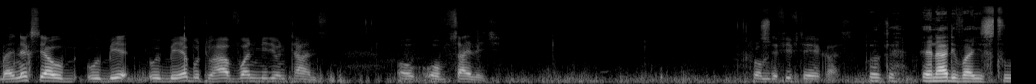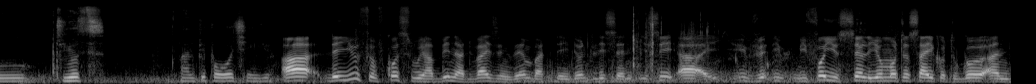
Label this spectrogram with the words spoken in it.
by next year, we'll, we'll, be, we'll be able to have 1 million tons of, of silage from the 50 acres. Okay. An advice to, to youths and people watching you? Uh, the youth, of course, we have been advising them, but they don't listen. You see, uh, if, if, before you sell your motorcycle to go and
